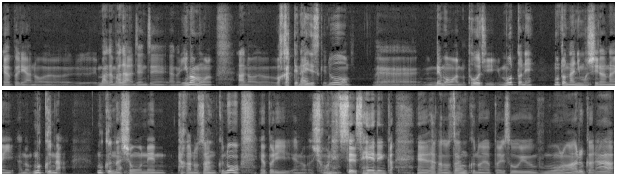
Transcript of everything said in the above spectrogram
やっぱりあのまだまだ全然あの今もあの分かってないですけど、えー、でもあの当時もっとねもっと何も知らないあの無垢な無垢な少年、高野ザンクの、やっぱり、あの少年って青年か、えー、高野ザンクのやっぱりそういうものがあるから、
